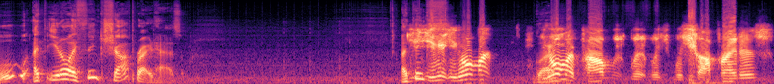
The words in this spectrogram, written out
ooh. I, you know, I think Shoprite has them. I think you, you know what my you know what my problem with, with, with Shoprite is.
